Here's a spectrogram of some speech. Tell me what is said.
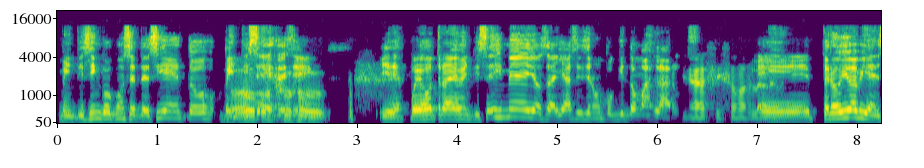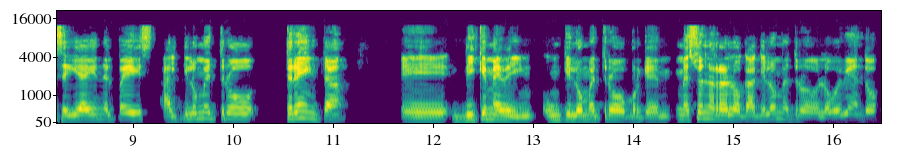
25 con 700, 26 Y después otra vez 26 y medio, o sea, ya se hicieron un poquito más largos. Ya sí son más largos. Eh, pero iba bien, seguía ahí en el pace. Al kilómetro 30 eh, vi que me vi un kilómetro, porque me suena el reloj, a kilómetro lo voy viendo,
